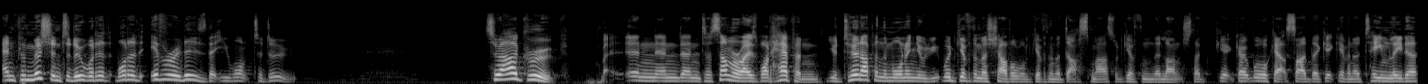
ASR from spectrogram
and permission to do what it, whatever it is that you want to do. So, our group, and, and, and to summarize what happened, you'd turn up in the morning, you would give them a shovel, would give them a dust mask, would give them their lunch. They'd get, go walk outside, they'd get given a team leader,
